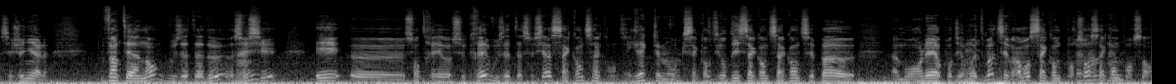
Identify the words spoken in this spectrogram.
C'est génial. 21 ans, vous êtes à deux, associés, et euh, sans trahir le secret, vous êtes associés à 50-50. Exactement. Donc 50, quand on dit 50-50, c'est pas euh, un mot en l'air pour dire moite-moite, c'est vraiment 50%, C'est 50%.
